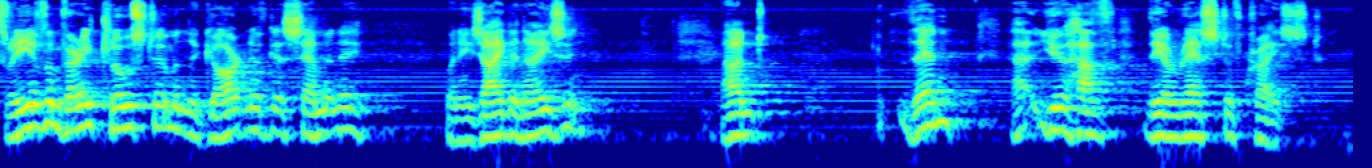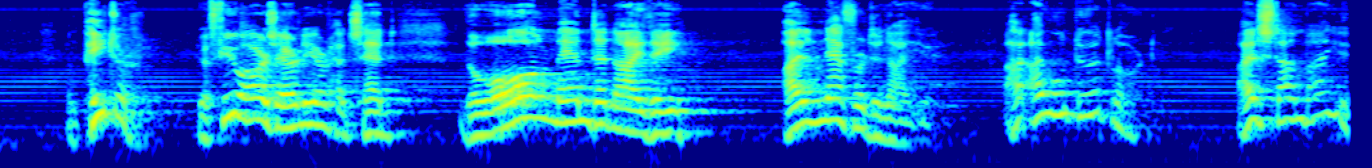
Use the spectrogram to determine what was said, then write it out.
three of them very close to him in the Garden of Gethsemane when he's agonizing. And then uh, you have the arrest of Christ. And Peter, who a few hours earlier had said, Though all men deny thee, I'll never deny you. I, I won't do it, Lord. I'll stand by you.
